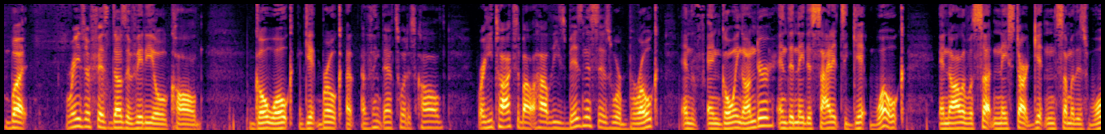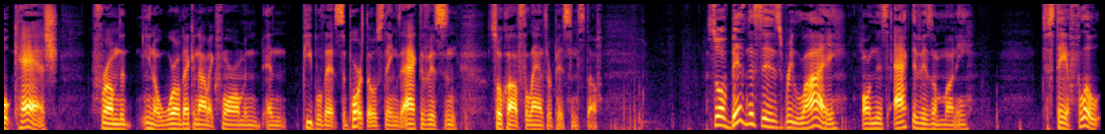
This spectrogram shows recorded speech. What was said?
but Razorfist does a video called Go Woke, Get Broke. I, I think that's what it's called, where he talks about how these businesses were broke and and going under, and then they decided to get woke, and all of a sudden they start getting some of this woke cash from the you know World Economic Forum and, and people that support those things, activists and so-called philanthropists and stuff. So if businesses rely on this activism money to stay afloat,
